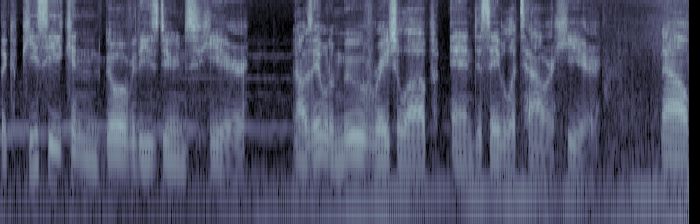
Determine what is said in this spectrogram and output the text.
The Kapisi can go over these dunes here, and I was able to move Rachel up and disable a tower here. Now,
